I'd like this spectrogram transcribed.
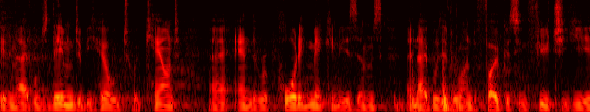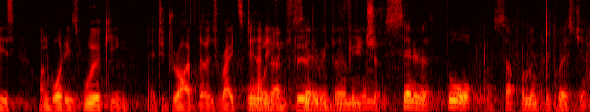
it enables them to be held to account uh, and the reporting mechanisms enables everyone to focus in future years on what is working uh, to drive those rates down Order. even further Senator into Birmingham. the future. Senator Thorpe, a supplementary question.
